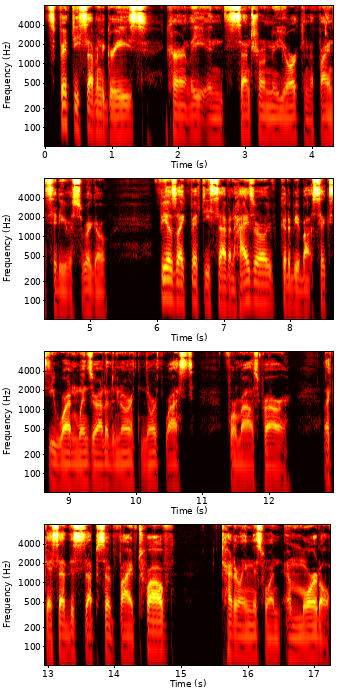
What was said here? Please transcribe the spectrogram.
It's 57 degrees currently in central New York in the fine city of Oswego. Feels like 57. Highs are going to be about 61. Winds are out of the north, northwest, 4 miles per hour. Like I said, this is episode 512, titling this one Immortal.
